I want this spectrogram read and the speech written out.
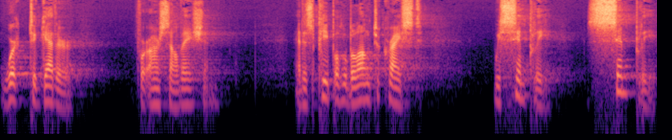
work together for our salvation. And as people who belong to Christ, we simply, simply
